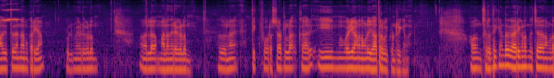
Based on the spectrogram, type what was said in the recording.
ആദ്യത്തെ തന്നെ നമുക്കറിയാം. പുൽമേടുകളും നല്ല മലനിരകളും അതുപോലെ തന്നെ തിക്ക് ഫോറസ്റ്റ് ആയിട്ടുള്ള കാര്യം ഈ വഴിയാണ് നമ്മൾ യാത്ര പോയിക്കൊണ്ടിരിക്കുന്നത്. അപ്പം ശ്രദ്ധിക്കേണ്ട കാര്യങ്ങളെന്ന് വെച്ചാൽ നമ്മൾ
